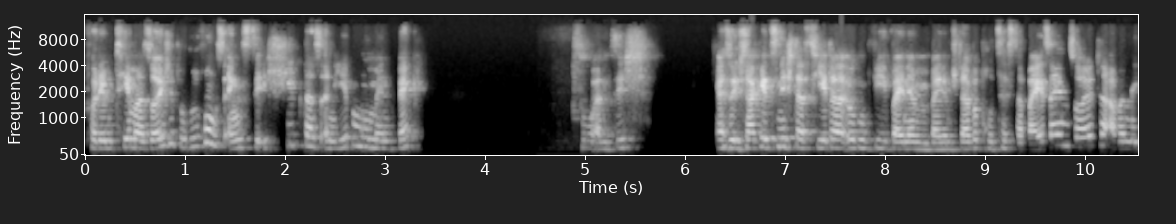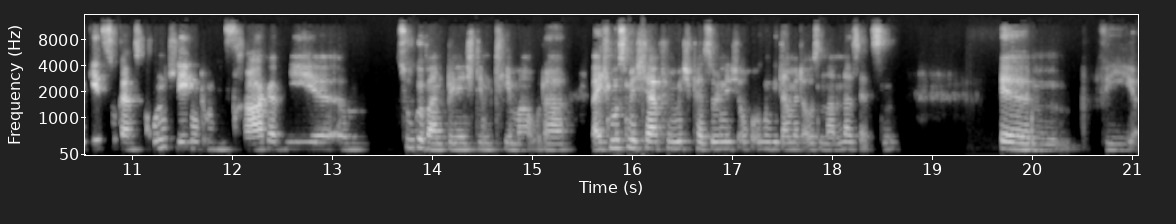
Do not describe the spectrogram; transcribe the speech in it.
vor dem Thema solche Berührungsängste, ich schiebe das an jedem Moment weg. So an sich also ich sage jetzt nicht, dass jeder irgendwie bei einem, bei einem Sterbeprozess dabei sein sollte, aber mir geht es so ganz grundlegend um die Frage, wie ähm, zugewandt bin ich dem Thema oder weil ich muss mich ja für mich persönlich auch irgendwie damit auseinandersetzen. Ähm, wie,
